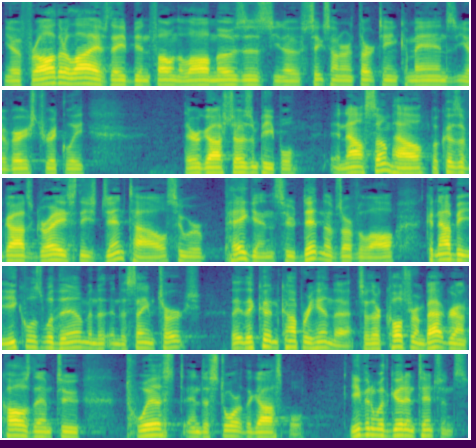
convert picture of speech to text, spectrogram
you know, for all their lives they'd been following the law of Moses, you know, 613 commands, you know, very strictly. They were God's chosen people. And now somehow, because of God's grace, these Gentiles who were pagans, who didn't observe the law, could now be equals with them in the, in the same church. They, they couldn't comprehend that. So their culture and background caused them to twist and distort the gospel, even with good intentions.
